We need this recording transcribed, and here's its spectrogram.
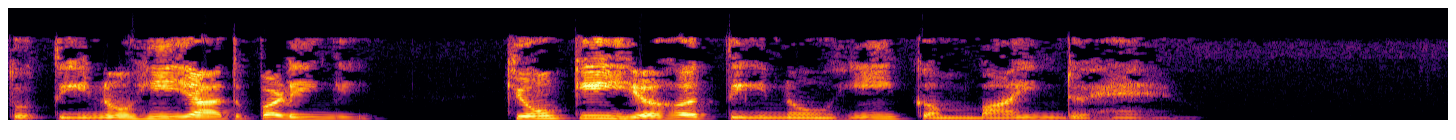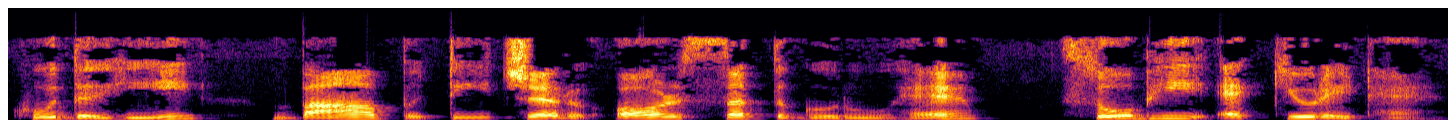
तो तीनों ही याद पड़ेंगे, क्योंकि यह तीनों ही कंबाइंड हैं। खुद ही बाप टीचर और सतगुरु है, सो भी एक्यूरेट है।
